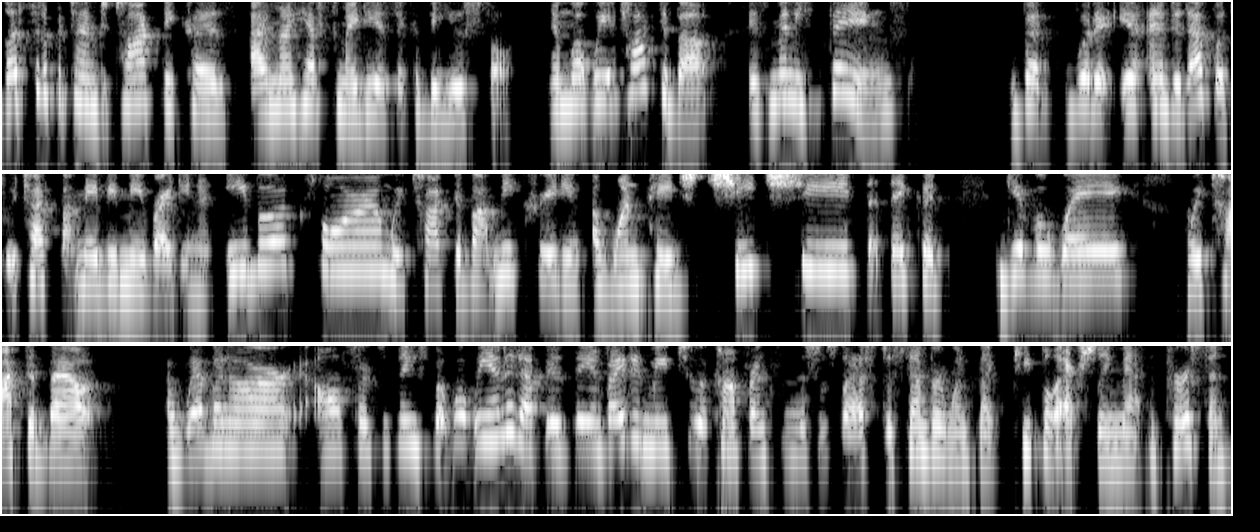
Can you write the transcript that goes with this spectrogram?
Let's set up a time to talk because I might have some ideas that could be useful. And what we talked about is many things but what it ended up with, we talked about maybe me writing an ebook for them. We talked about me creating a one page cheat sheet that they could give away. We talked about a webinar, all sorts of things. But what we ended up is they invited me to a conference, and this was last December when like people actually met in person.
